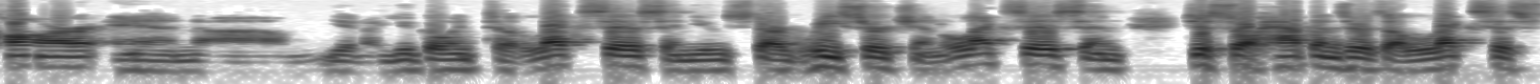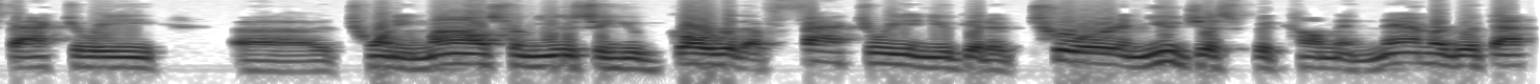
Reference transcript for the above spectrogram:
car and um, you know you go into Lexus and you start researching Lexus and just so happens there's a Lexus factory uh, 20 miles from you. So you go to the factory and you get a tour and you just become enamored with that.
